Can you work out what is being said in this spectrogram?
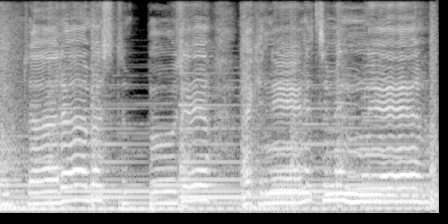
اختار بس تبوجي لكني نتمنى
